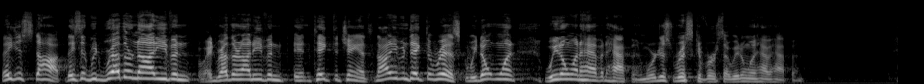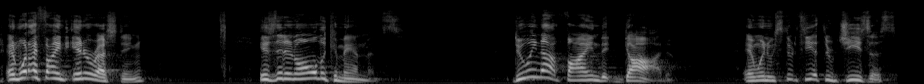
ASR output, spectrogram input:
They just stopped. They said, "We'd rather not even. We'd rather not even eh, take the chance. Not even take the risk. We don't want. We don't want to have it happen. We're just risk averse. That we don't want to have it happen." And what I find interesting is it in all the commandments, do we not find that God, and when we see it through Jesus,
